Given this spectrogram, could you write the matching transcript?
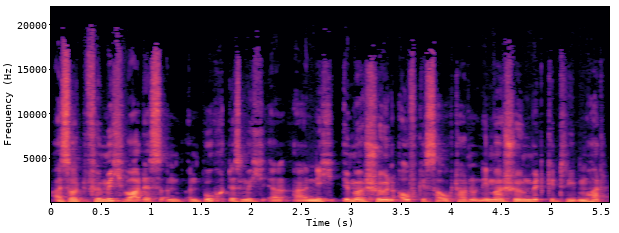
Also für mich war das ein, ein Buch, das mich äh, eigentlich immer schön aufgesaugt hat und immer schön mitgetrieben hat.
